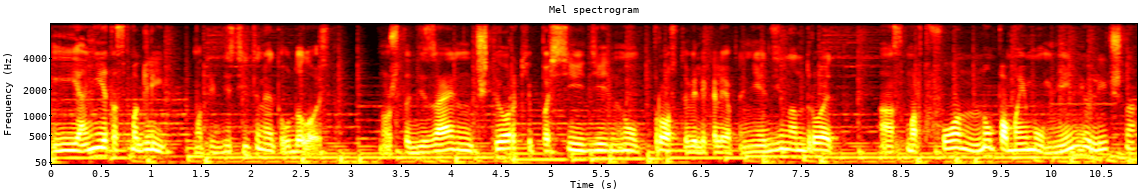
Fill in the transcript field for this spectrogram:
И они это смогли. Вот им действительно это удалось. Потому что дизайн четверки по сей день, ну, просто великолепный. Ни один Android а, смартфон, ну, по моему мнению лично,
